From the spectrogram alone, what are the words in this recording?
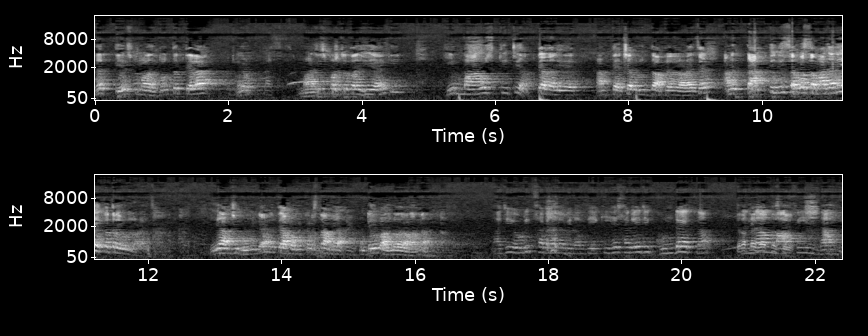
नाही तेच तुम्हाला सांगतो तर त्याला म्हणजे माझी स्पष्टता ही आहे की ही माणुसकीची हत्या झाली आहे आणि त्याच्या विरुद्ध आपल्याला लढायचं आहे आणि ताकदीने सर्व समाजाने एकत्र येऊन लढायचं. ही आमची भूमिका आहे आणि त्या भूमिकेपासून आम्ही कुठेही बाजूला जाणार नाही. माझी एवढीच सगळ्यांना विनंती आहे की हे सगळे जे गुंड आहेत ना त्यांना. माफी नाही.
